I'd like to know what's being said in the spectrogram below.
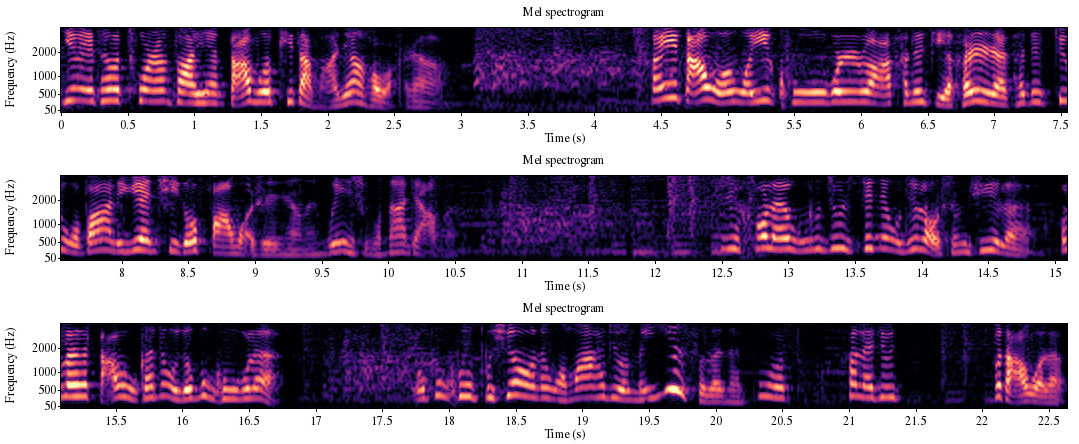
因为他突然发现打我比打麻将好玩啊！他一打我，我一哭儿吧，他就解恨啊，他就对我爸的怨气都发我身上了。我跟你说，那家伙，就是后来我就是真的，我就老生气了。后来他打我，干脆我都不哭了，我不哭不笑了，我妈还觉得没意思了呢，不。后来就不打我了，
